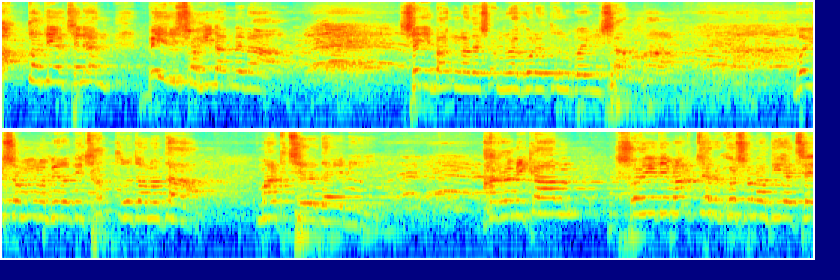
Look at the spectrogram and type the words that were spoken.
রক্ত দিয়েছিলেন বীর শহীদানেরা, সেই বাংলাদেশ আমরা গড়ে তুলবো ইনশাআল্লাহ। বৈষম্য বিরোধী ছাত্র জনতা মাঠ ছেড়ে দেয়নি। আগামীকাল শহীদ মার্চের ঘোষণা দিয়েছে,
